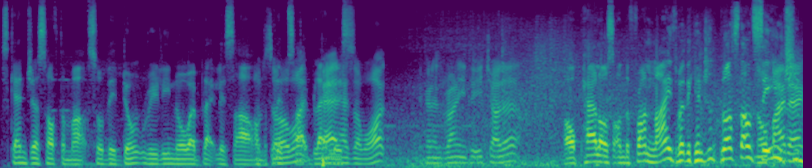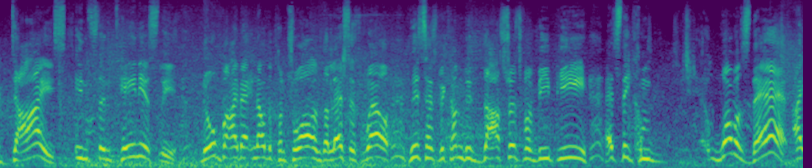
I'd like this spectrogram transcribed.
Scan just off the mark, so they don't really know where Blacklists are. On the flip Observe side, what? Bad has a ward. They're gonna run into each other. Oh, Palos on the front lines, but they can just burst down No Sage. He buyback. dies instantaneously. No buyback now. The control on the Lash as well. This has become disastrous for VP as they come. What was that? I.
